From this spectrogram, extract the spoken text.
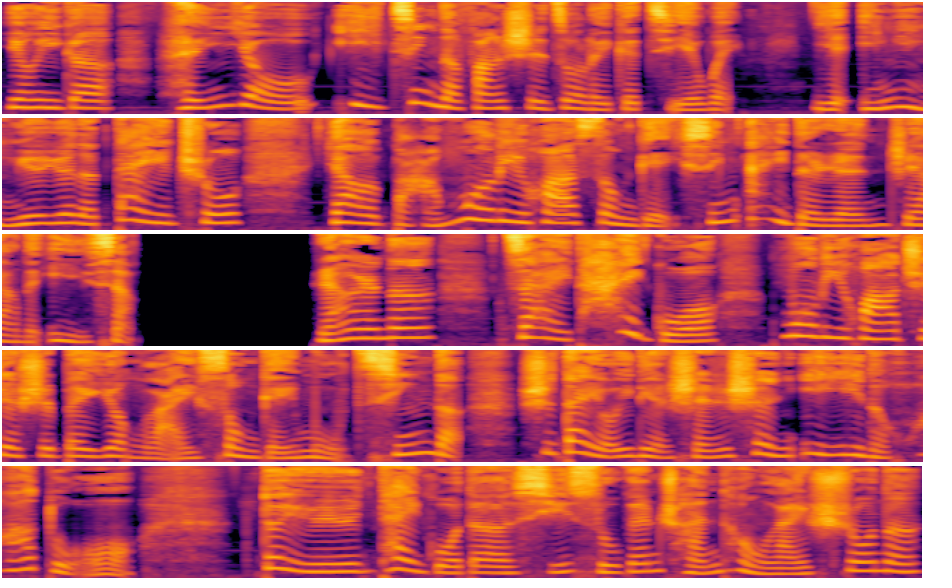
用一个很有意境的方式做了一个结尾，也隐隐约约的带出要把茉莉花送给心爱的人这样的意象。然而呢，在泰国，茉莉花却是被用来送给母亲的，是带有一点神圣意义的花朵。对于泰国的习俗跟传统来说呢，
